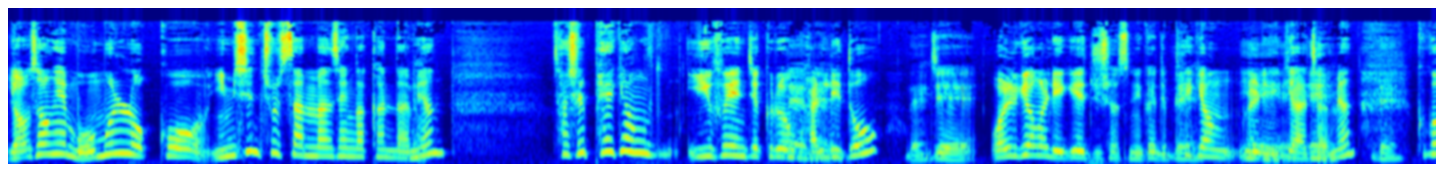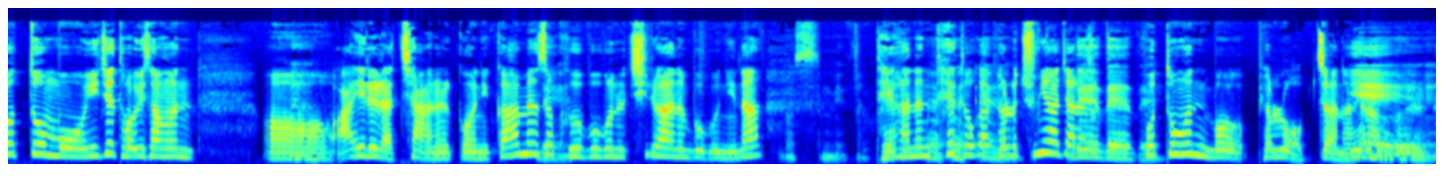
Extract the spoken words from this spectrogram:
여성의 몸을 놓고 임신 출산만 생각한다면 네. 사실 폐경 이후에 이제 그런 네네. 관리도 네. 이제 월경을 얘기해 주셨으니까 이제 네. 폐경을 예, 얘기하자면 예, 네. 그것도 뭐 이제 더 이상은 어 네. 아이를 낳지 않을 거니까 하면서 네. 그 부분을 치료하는 부분이나 맞습니다. 대하는 네, 태도가 별로 중요하지 않아서 보통은 뭐 별로 없잖아요. 예.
